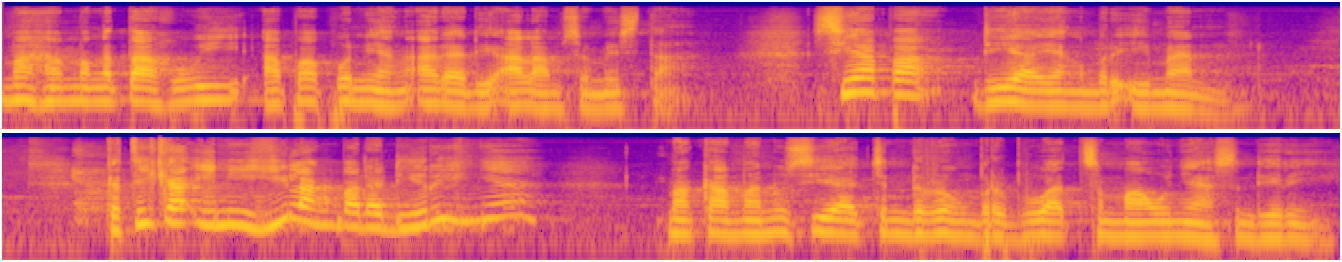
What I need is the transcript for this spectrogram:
maha mengetahui apa pun yang ada di alam semesta. Siapa dia yang beriman? Ketika ini hilang pada dirinya, maka manusia cenderung berbuat semaunya sendiri.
